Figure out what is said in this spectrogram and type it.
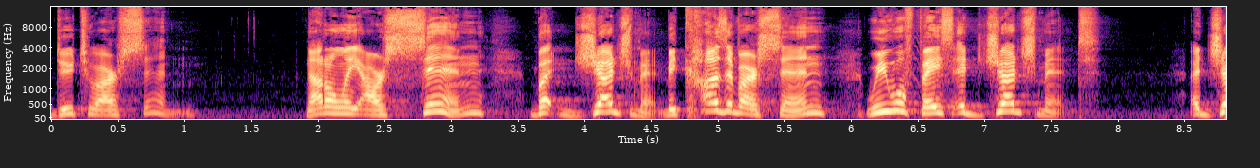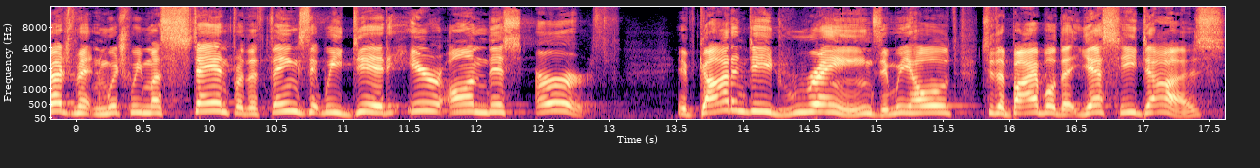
due to our sin. Not only our sin, but judgment. Because of our sin, we will face a judgment, a judgment in which we must stand for the things that we did here on this earth. If God indeed reigns, and we hold to the Bible that yes, He does,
